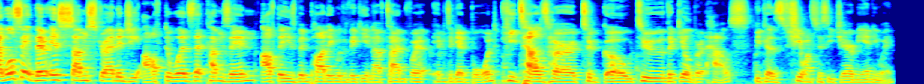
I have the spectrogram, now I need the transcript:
I will say there is some strategy afterwards that comes in after he's been partying with Vicky enough time for him to get bored. He tells her to go to the Gilbert house because she wants to see Jeremy anyway.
